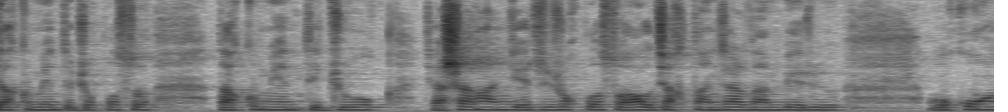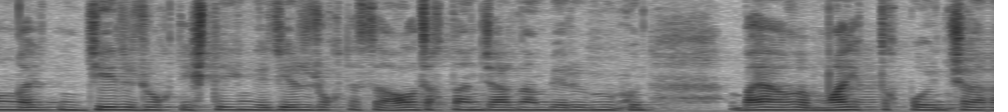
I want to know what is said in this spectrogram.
документи жок болсо документи жок жашаган жери жок болсо ал жактан жардам берүү окуганга жери жок иштегенге жери жок десе ал жактан жардам берүү мүмкүн. Баягы майыптык боюнча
